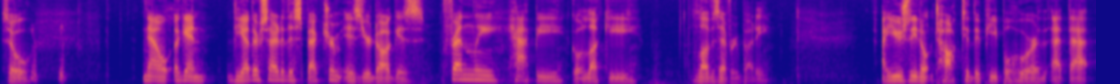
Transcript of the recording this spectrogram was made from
So now again, the other side of the spectrum is your dog is friendly, happy, go lucky, loves everybody. I usually don't talk to the people who are at that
